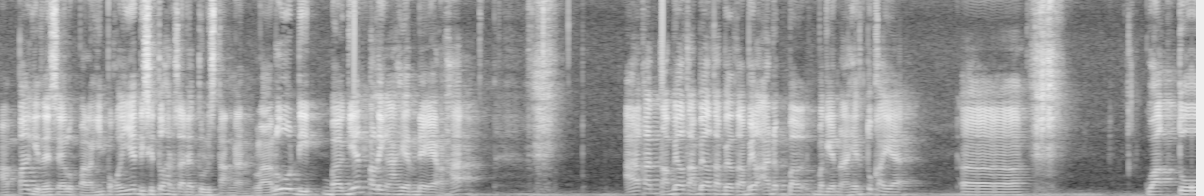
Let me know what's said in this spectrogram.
apa gitu ya saya lupa lagi. Pokoknya di situ harus ada tulis tangan. Lalu di bagian paling akhir DRH akan tabel tabel tabel tabel ada bagian akhir tuh kayak uh, waktu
